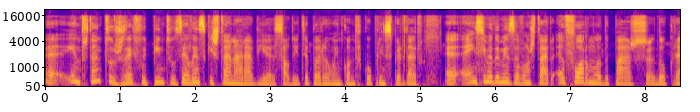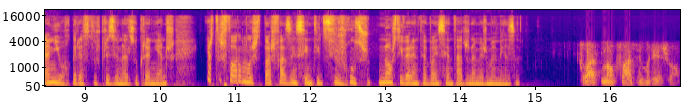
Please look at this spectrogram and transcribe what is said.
Uh, entretanto, José Filipe Pinto, Zelensky está na Arábia Saudita para um encontro com o príncipe herdeiro. Uh, em cima da mesa vão estar a fórmula de paz da Ucrânia e o regresso dos prisioneiros ucranianos. Estas fórmulas de paz fazem sentido se os russos não estiverem também sentados na mesma mesa? Claro que não fazem, Maria João.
